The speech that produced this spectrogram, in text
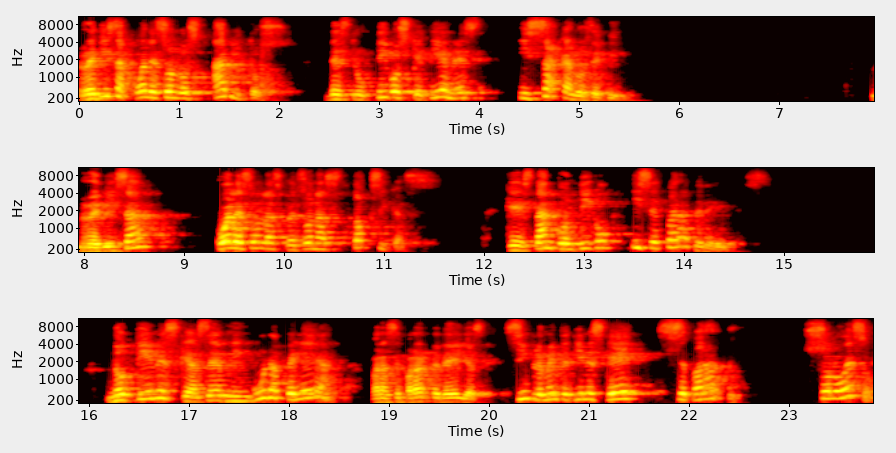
Revisa cuáles son los hábitos destructivos que tienes y sácalos de ti. Revisa cuáles son las personas tóxicas que están contigo y sepárate de ellas. No tienes que hacer ninguna pelea para separarte de ellas. Simplemente tienes que separarte. Solo eso.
